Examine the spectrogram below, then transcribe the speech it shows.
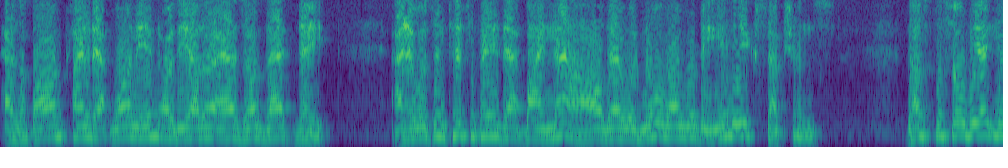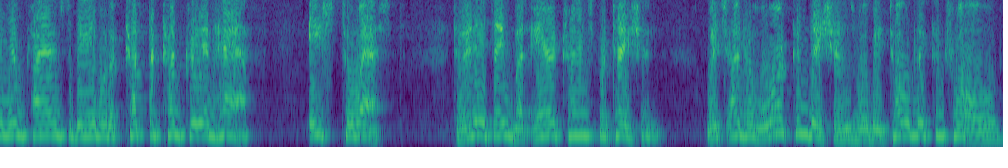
has a bomb planted at one end or the other as of that date, and it was anticipated that by now there would no longer be any exceptions. Thus the Soviet Union plans to be able to cut the country in half, east to west, to anything but air transportation, which under war conditions will be totally controlled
